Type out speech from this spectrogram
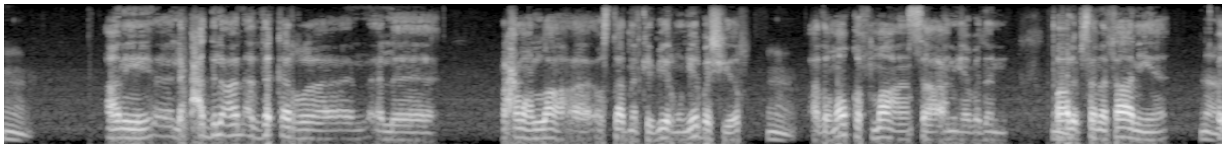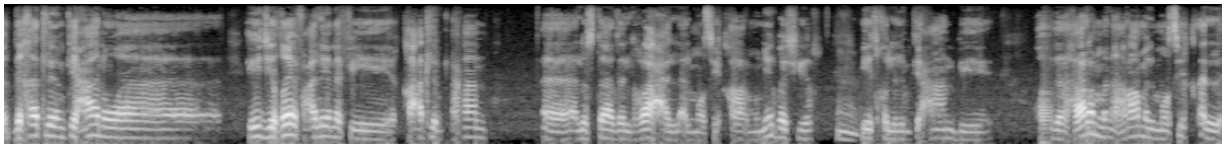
مم. أني لحد الآن أتذكر ال- رحمه الله أستاذنا الكبير منير بشير. مم. هذا موقف ما أنساه أني ابدا. طالب سنة ثانية. نعم. دخلت الامتحان ويجي ضيف علينا في قاعة الامتحان. الأستاذ الراحل الموسيقار منير بشير. يدخل الامتحان ب هذا هرم من أهرام الموسيقى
